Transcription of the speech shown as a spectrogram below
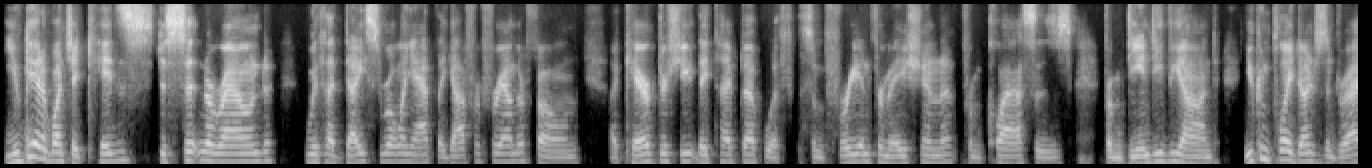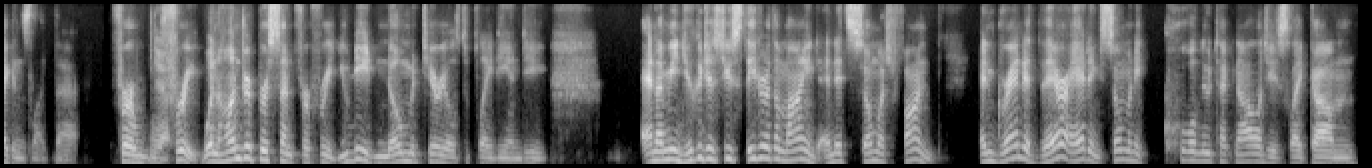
You get a bunch of kids just sitting around with a dice rolling app they got for free on their phone, a character sheet they typed up with some free information from classes from D&D Beyond. You can play Dungeons and Dragons like that for Yeah. free, 100% for free. You need no materials to play D&D. And I mean, you could just use Theater of the Mind and it's so much fun. And granted, they're adding so many cool new technologies like um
